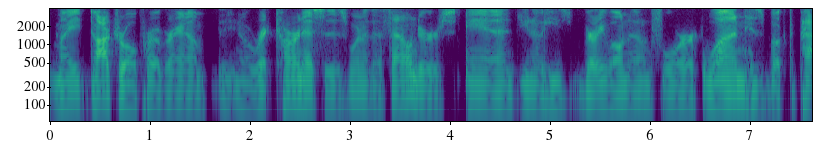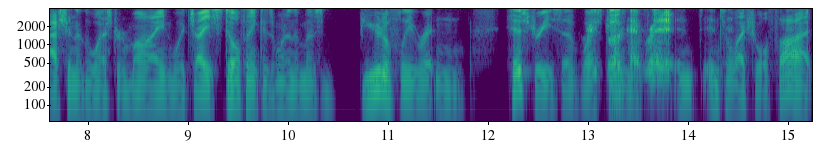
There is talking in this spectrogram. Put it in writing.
my doctoral program, you know, Rick Tarnas is one of the founders, and, you know, he's very well known for one, his book, The Passion of the Western Mind, which I still think is one of the most beautifully written histories of Great Western book. I've read it. In, intellectual thought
